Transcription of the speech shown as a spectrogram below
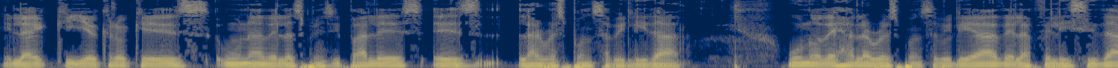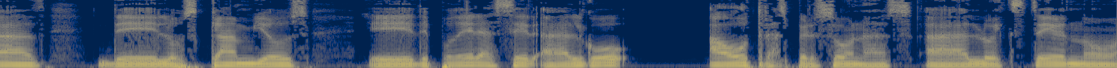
y la que yo creo que es una de las principales es la responsabilidad. Uno deja la responsabilidad de la felicidad, de los cambios, eh, de poder hacer algo a otras personas, a lo externo,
